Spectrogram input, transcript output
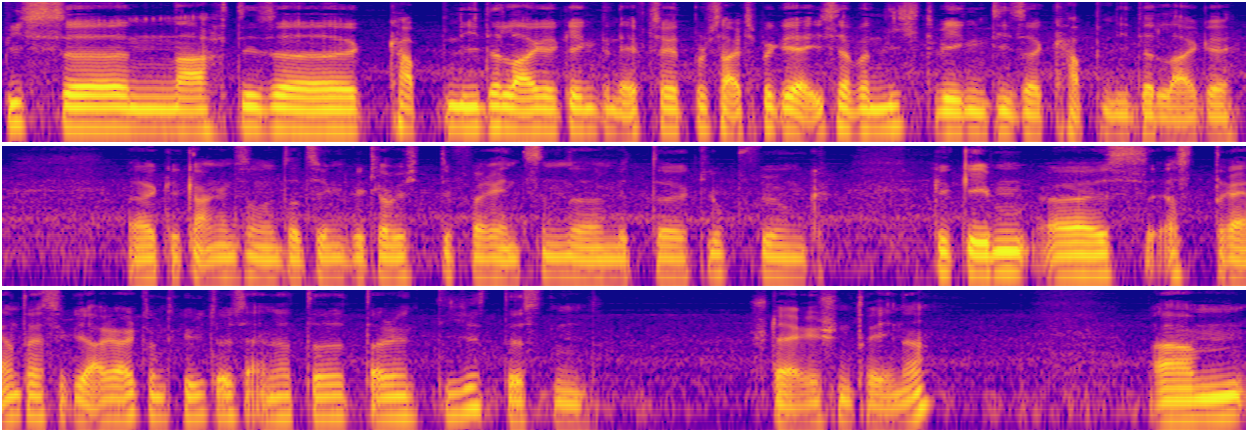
bis äh, nach dieser Cup-Niederlage gegen den FC Red Bull Salzburg. Er ist aber nicht wegen dieser Cup-Niederlage äh, gegangen, sondern da hat es irgendwie, glaube ich, Differenzen äh, mit der Clubführung gegeben. Er ist erst 33 Jahre alt und gilt als einer der talentiertesten steirischen Trainer. Ähm,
